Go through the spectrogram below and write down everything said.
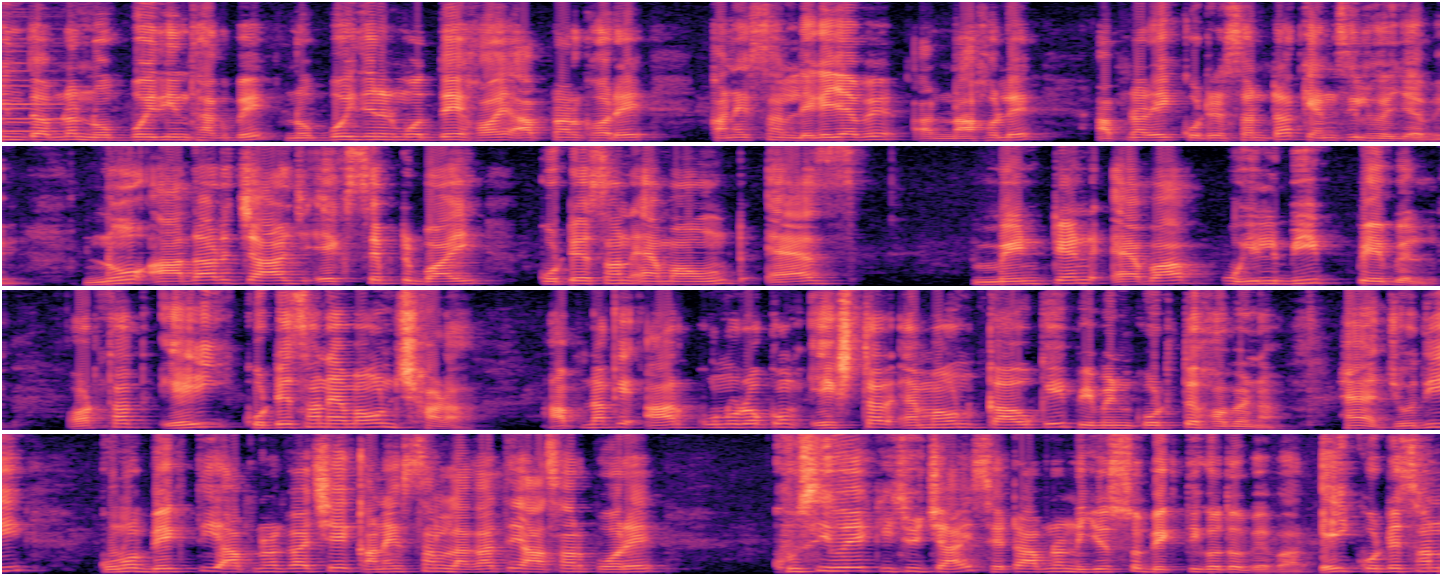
কিন্তু আপনার নব্বই দিন থাকবে। নব্বই দিনের মধ্যে হয় আপনার ঘরে কানেকশান লেগে যাবে, আর না হলে আপনার এই কোটেশনটা ক্যান্সেল হয়ে যাবে। No other charge except by quotation amount as mention above will be payable অর্থাৎ এই কোটেশন অ্যামাউন্ট ছাড়া আপনাকে আর কোনো রকম এক্সট্রা অ্যামাউন্ট কাউকেই পেমেন্ট করতে হবে না। হ্যাঁ যদি কোনো ব্যক্তি আপনার কাছে কানেকশান লাগাতে আসার পরে খুশি হয়ে কিছু চায় সেটা আপনার নিজস্ব ব্যক্তিগত ব্যাপার। এই কোটেশান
